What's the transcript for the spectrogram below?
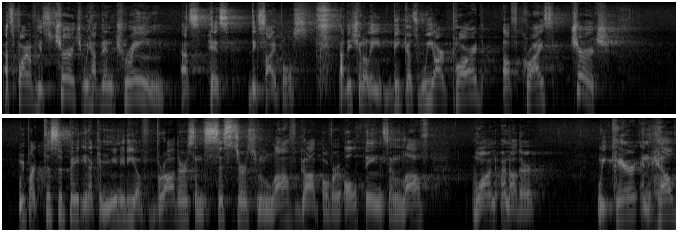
As part of His church, we have been trained as His disciples. Additionally, because we are part of Christ's church, we participate in a community of brothers and sisters who love God over all things and love one another. We care and help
